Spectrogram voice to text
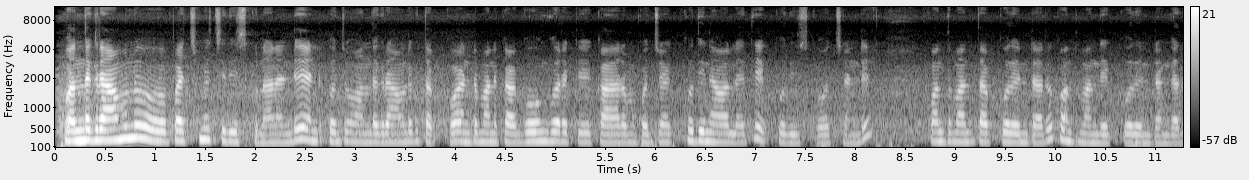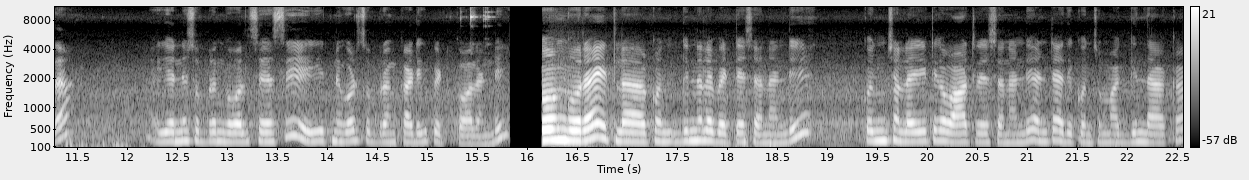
వంద గ్రాములు పచ్చిమిర్చి తీసుకున్నానండి. అంటే కొంచెం వంద గ్రాములకు తక్కువ. అంటే మనకి ఆ గోంగూరకి కారం కొంచెం ఎక్కువ తినే వాళ్ళు అయితే ఎక్కువ తీసుకోవచ్చండి. కొంతమంది తక్కువ తింటారు కొంతమంది ఎక్కువ తింటాం కదా. ఇవన్నీ శుభ్రంగా వలిసేసి వీటిని కూడా శుభ్రంగా కడిగి పెట్టుకోవాలండి. గోంగూర ఇట్లా కొంచెం గిన్నెలో పెట్టేశానండి. కొంచెం లైట్గా వాటర్ వేసానండి. అంటే అది కొంచెం మగ్గిన దాకా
